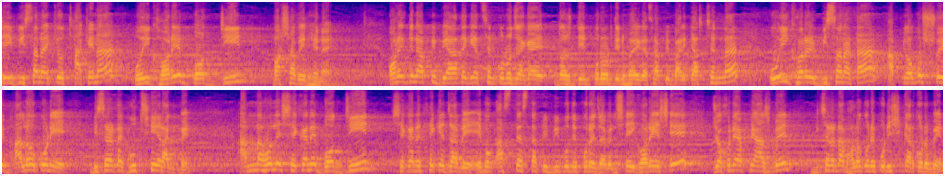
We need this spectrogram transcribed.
যেই বিছানায় কেউ থাকে না, ওই ঘরে বজ্জিন বাসা বেঁধে নেয়। অনেকদিন আপনি বেড়াতে গেছেন, কোনো জায়গায় দশ দিন, পনেরো দিন হয়ে গেছে, আপনি বাড়িতে আসছেন না। ওই ঘরের বিছানাটা আপনি অবশ্যই ভালো করে বিছানাটা গুছিয়ে রাখবেন। আর না হলে সেখানে বজ্জিন সেখানে থেকে যাবে এবং আস্তে আস্তে আপনি বিপদে পড়ে যাবেন। সেই ঘরে এসে যখনই আপনি আসবেন, বিছানাটা ভালো করে পরিষ্কার করবেন,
